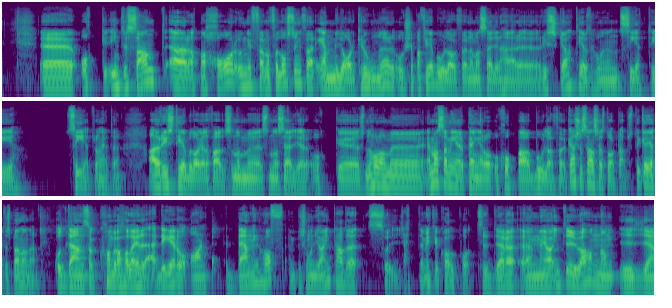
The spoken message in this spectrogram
Eh, och intressant är att man har ungefär, man får loss ungefär en miljard kronor och köpa fler bolag för när man säljer den här eh, ryska tv-stationen CT C, tror jag den heter. Ja, ryskt tv-bolag i alla fall, som de, eh, som de säljer. Och, så nu har de en massa mer pengar att, att shoppa bolag för. Kanske svenska startups. tycker jag är jättespännande. Och den som kommer att hålla i det där, det är då Arndt Benninghoff. En person jag inte hade så jättemycket koll på tidigare. Men jag intervjuade honom i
